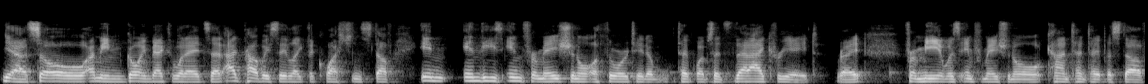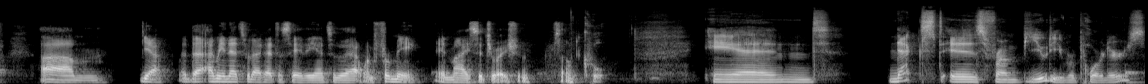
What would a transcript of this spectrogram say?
Yeah, so I mean, going back to what I had said, I'd probably say like the question stuff in in these informational, authoritative type websites that I create. Right, for me, it was informational content type of stuff. Um, yeah, that, I mean, that's what I'd have to say. The answer to that one for me in my situation. So cool. And next is from Beauty Reporters.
